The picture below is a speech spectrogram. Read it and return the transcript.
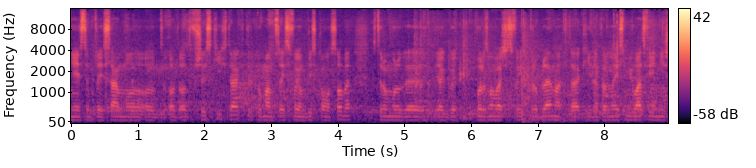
nie jestem tutaj sam od, od, od wszystkich, tak, tylko mam tutaj swoją bliską osobę, z którą mogę jakby porozmawiać o swoich problemach, tak, i na pewno jest mi łatwiej niż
